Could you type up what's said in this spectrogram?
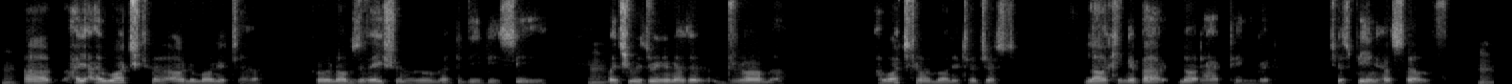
Hmm. Uh, I, I, watched her on a monitor from an observation room at the BBC hmm. when she was doing another drama. I watched her on monitor just larking about, not acting, but just being herself. Hmm.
